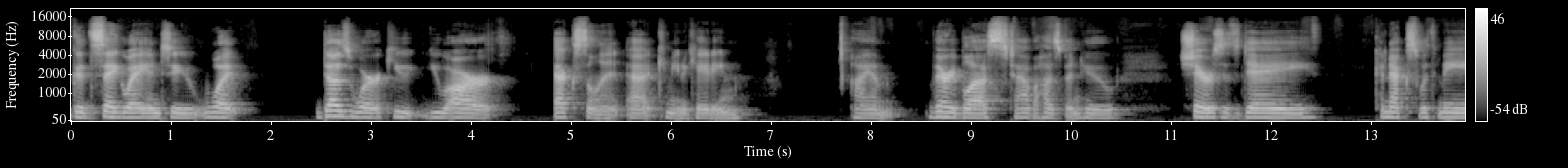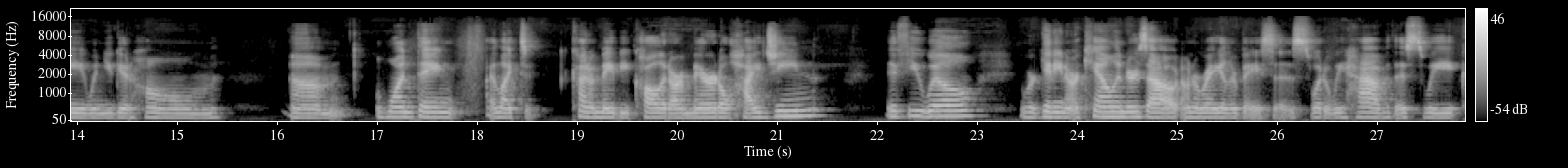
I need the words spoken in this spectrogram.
good segue into what does work. You you are excellent at communicating. I am very blessed to have a husband who shares his day, connects with me when you get home. Um, one thing I like to kind of maybe call it our marital hygiene, if you will. We're getting our calendars out on a regular basis. What do we have this week?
